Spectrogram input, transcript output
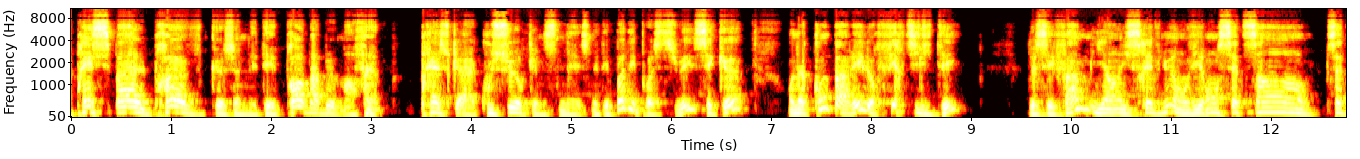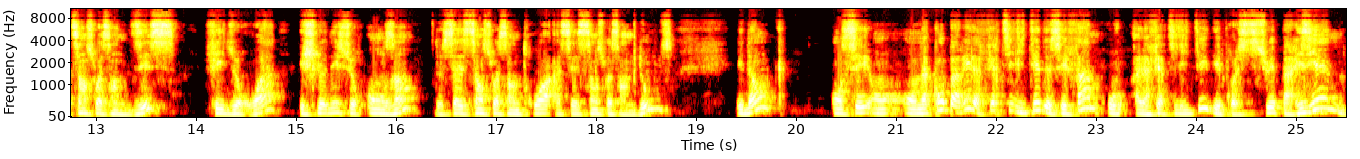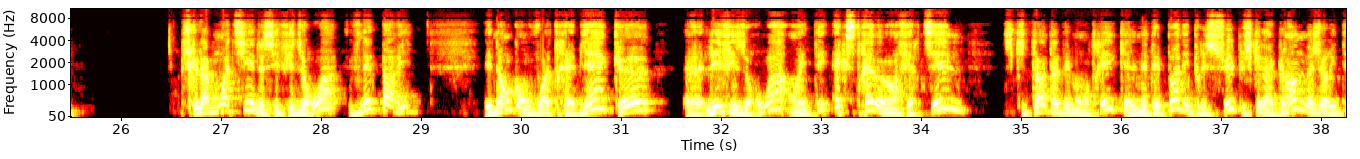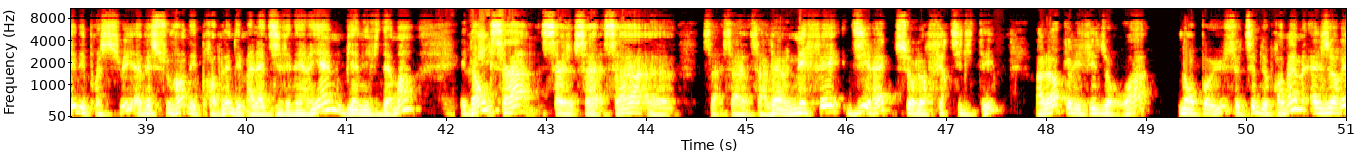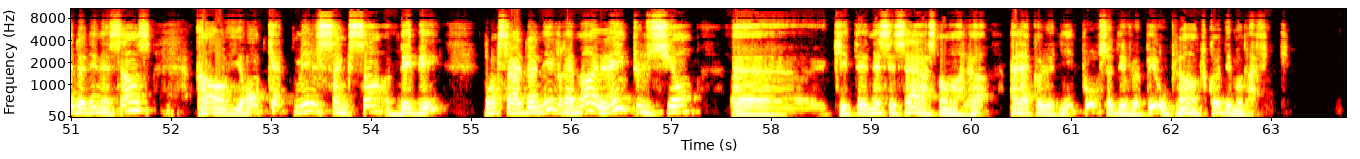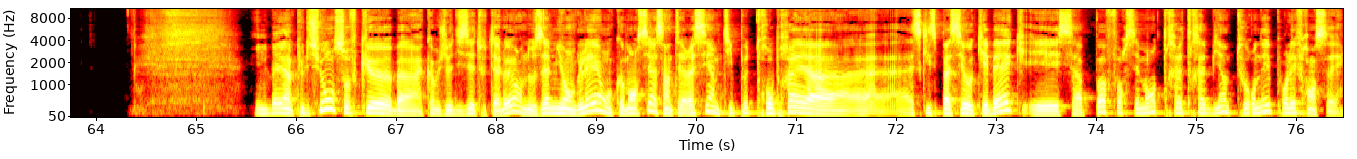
principale preuve que ce n'était probablement, enfin, presque à coup sûr que ce n'était pas des prostituées, c'est que on a comparé leur fertilité de ces femmes. Il, en, il serait venu environ 700, 770 filles du roi, échelonnées sur 11 ans, de 1663 à 1672. Et donc, on, on, a comparé la fertilité de ces femmes à la fertilité des prostituées parisiennes, puisque la moitié de ces filles du roi venaient de Paris. Et donc, on voit très bien que euh, les filles du roi ont été extrêmement fertiles, ce qui tente à démontrer qu'elles n'étaient pas des prostituées, puisque la grande majorité des prostituées avaient souvent des problèmes, des maladies vénériennes, bien évidemment. Et donc, ça, ça, ça, ça, euh, ça, ça, ça avait un effet direct sur leur fertilité, alors que les filles du roi n'ont pas eu ce type de problème. Elles auraient donné naissance à environ 4500 bébés. Donc, ça a donné vraiment l'impulsion euh, qui était nécessaire à ce moment-là à la colonie pour se développer au plan, en tout cas, démographique. Une belle impulsion, sauf que, bah, comme je le disais tout à l'heure, nos amis anglais ont commencé à s'intéresser un petit peu de trop près à, à, ce qui se passait au Québec et ça n'a pas forcément très très bien tourné pour les Français.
